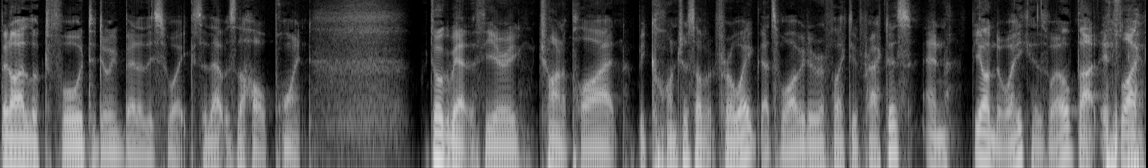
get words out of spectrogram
but I looked forward to doing better this week, so that was the whole point. We talk about the theory, try and apply it, be conscious of it for a week. That's why we do reflective practice, and beyond a week as well. But it's like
